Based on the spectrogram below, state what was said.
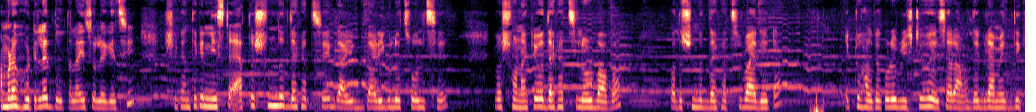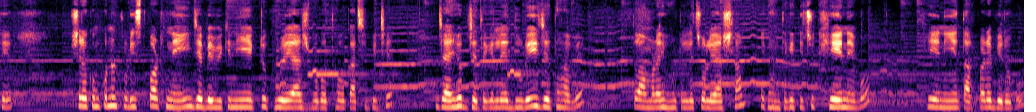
আমরা হোটেলের দোতলায় চলে গেছি। সেখান থেকে নিচটা এত সুন্দর দেখাচ্ছে, গাড়ি, গাড়িগুলো চলছে। এবার সোনাকেও দেখাচ্ছিল ওর বাবা। কত সুন্দর দেখাচ্ছে বাইরেটা। একটু হালকা করে বৃষ্টি হয়েছে আর আমাদের গ্রামের দিকে সেরকম কোনো ট্যুরিস্ট স্পট নেই যে বেবিকে নিয়ে একটু ঘুরে আসব কোথাও কাছে পিঠে। যাই হোক, যেতে গেলে দূরেই যেতে হবে। তো আমরা এই হোটেলে চলে আসলাম। এখান থেকে কিছু খেয়ে নেব। খেয়ে নিয়ে তারপরে বেরোবো।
